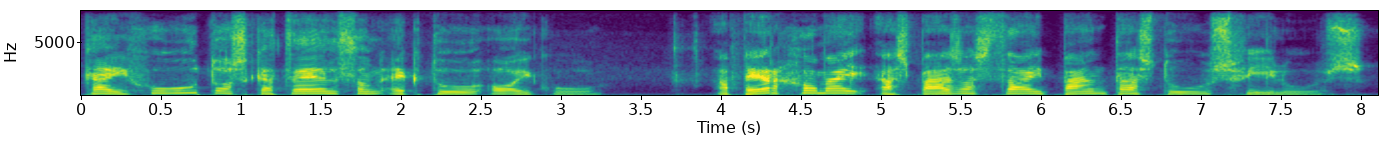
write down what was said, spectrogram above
kai houtos katelthon ek oiku aperchomai Απέρχομαι ασπάζασθαι πάντας τους φίλους.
